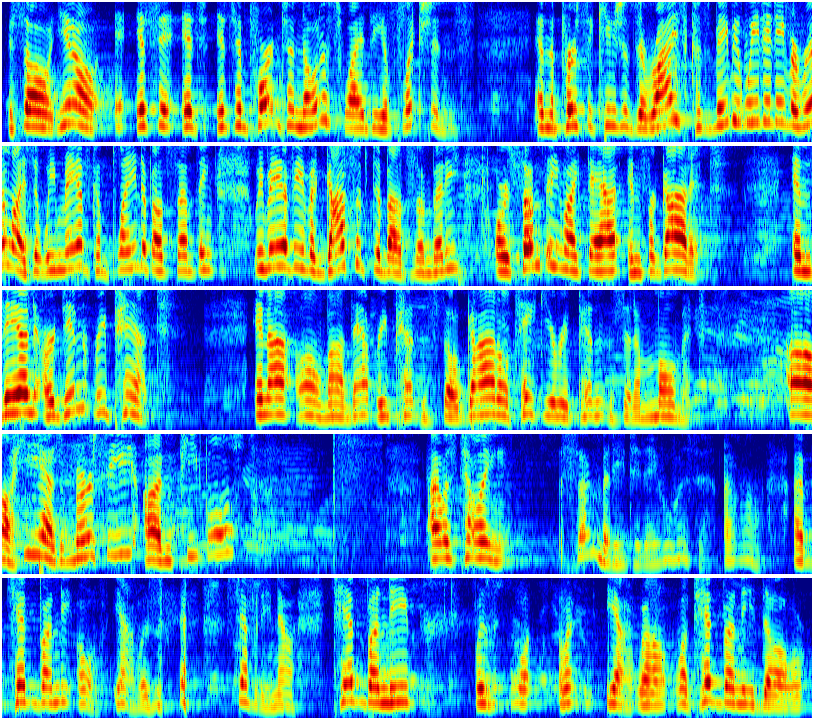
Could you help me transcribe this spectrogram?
So, you know, it's, it's, it's important to notice why the afflictions and the persecutions arise because maybe we didn't even realize it. We may have complained about something, we may have even gossiped about somebody or something like that and forgot it. And then, or didn't repent. And I, oh man, that repentance, though, God will take your repentance in a moment. Oh, He has mercy on people. I was telling somebody today, who was it? I don't know. Uh, Ted Bundy. Oh, yeah, it was Stephanie. Now, Ted Bundy was? Yeah, well, well, Ted Bundy though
